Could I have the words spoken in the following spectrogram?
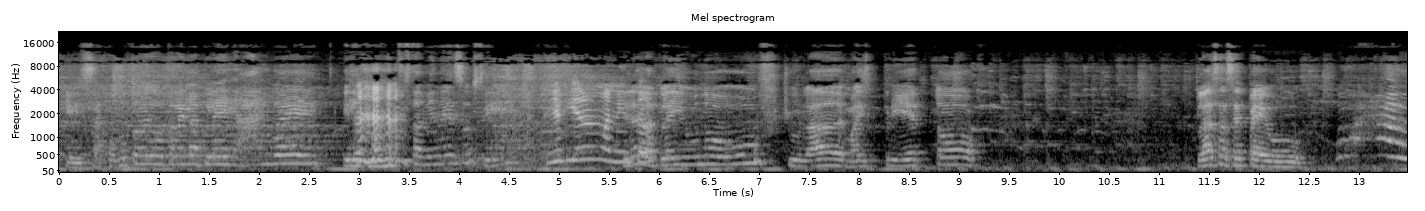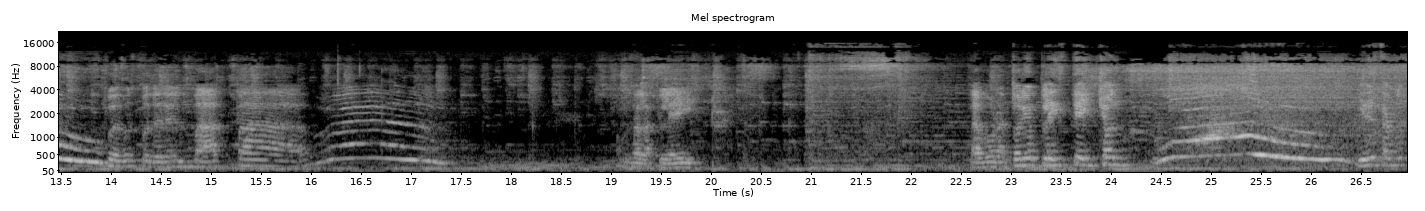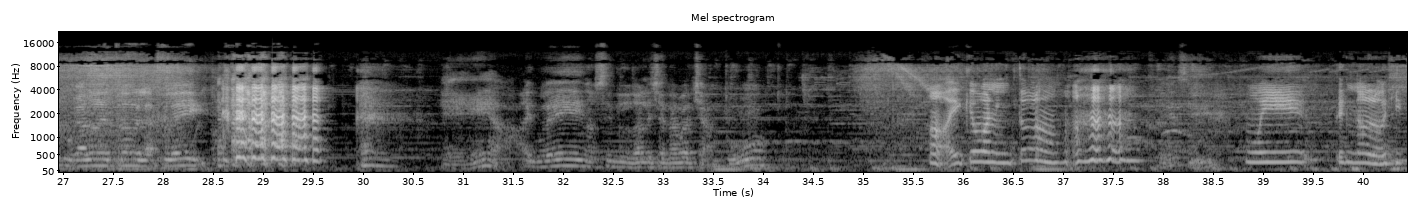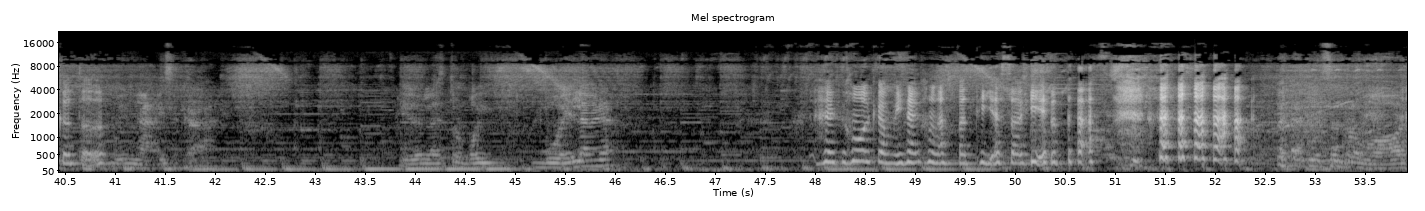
Y dice, ¿a poco todavía no trae la play? Ay, güey. Y los monitos también eso, sí. Yo quiero un Mira la. Play 1, uff, chulada de maíz prieto. Plaza CPU. ¡Wow! Podemos poner el mapa. ¡Wow! Vamos a la Play. Laboratorio PlayStation. ¡Wow! Mira, estamos jugando dentro de la Play. eh, ay, güey, no sé, no le echan agua al champú. Ay, qué bonito. Eh, sí. Muy tecnológico todo. Muy nice acá. Mira el Astro Boy vuela, mira. Cómo camina con las patillas abiertas. es un robot.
